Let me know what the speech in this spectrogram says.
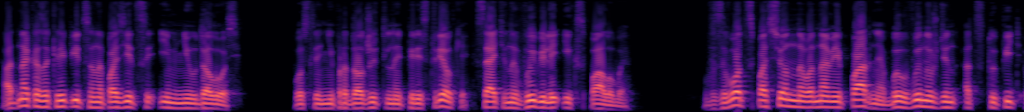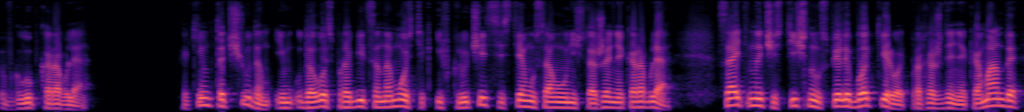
Однако закрепиться на позиции им не удалось. После непродолжительной перестрелки Сайтины выбили их с палубы. Взвод спасенного нами парня был вынужден отступить вглубь корабля. Каким-то чудом им удалось пробиться на мостик и включить систему самоуничтожения корабля. Сайтины частично успели блокировать прохождение команды,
